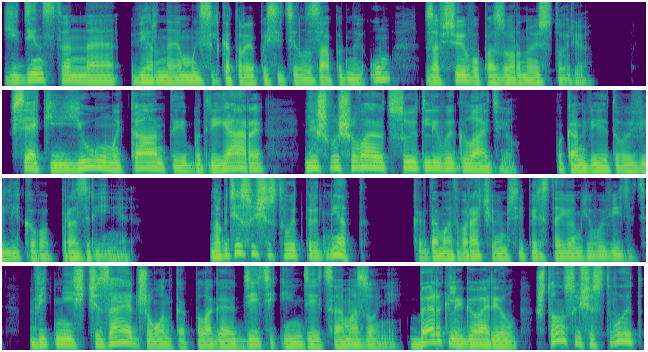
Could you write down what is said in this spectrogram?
единственная верная мысль, которая посетила западный ум за всю его позорную историю. Всякие Юмы, Канты и Бодрияры лишь вышивают суетливой гладью по конве этого великого прозрения. Но где существует предмет, когда мы отворачиваемся и перестаем его видеть. Ведь не исчезает же он, как полагают дети и индейцы Амазонии. Беркли говорил, что он существует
